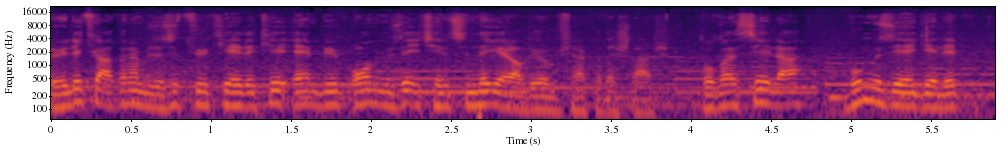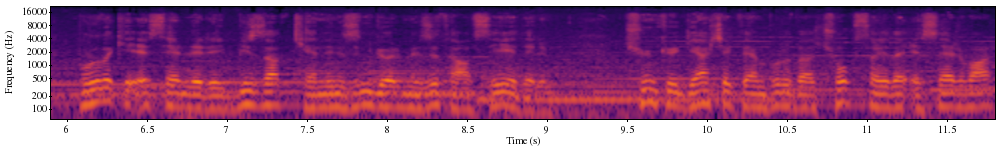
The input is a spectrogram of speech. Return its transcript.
Öyle ki Adana Müzesi Türkiye'deki en büyük 10 müze içerisinde yer alıyormuş arkadaşlar. Dolayısıyla bu müzeye gelip buradaki eserleri bizzat kendinizin görmenizi tavsiye ederim. Çünkü gerçekten burada çok sayıda eser var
